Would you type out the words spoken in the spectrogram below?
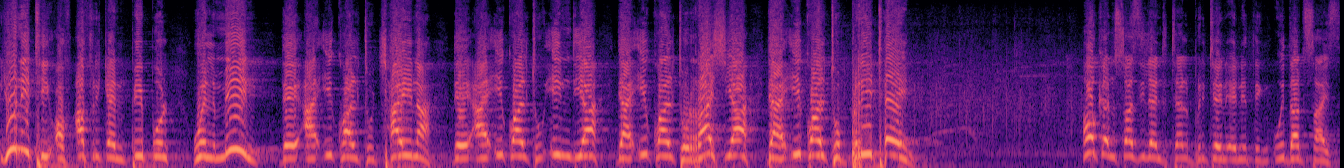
unity of African people will mean they are equal to China, they are equal to India, they are equal to Russia, they are equal to Britain. How can Swaziland tell Britain anything with that size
